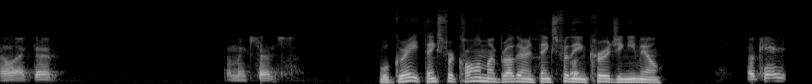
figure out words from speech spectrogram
I like that. That makes sense. Well, great. Thanks for calling, my brother, and thanks for the encouraging email. Okay.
